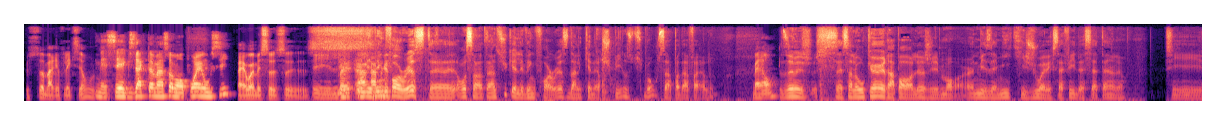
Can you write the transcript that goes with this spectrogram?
plus ça ma réflexion. mais c'est exactement ça mon point aussi Ben ouais, mais ça, ça Ben, Living après- Forest, euh, on s'entend-tu que Living Forest dans le Kennerspiel, tu vois, ou ça n'a pas d'affaire là? Ben non Je veux dire, je- ça n'a aucun rapport là. J'ai un de mes amis qui joue avec sa fille de 7 ans là. Je-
